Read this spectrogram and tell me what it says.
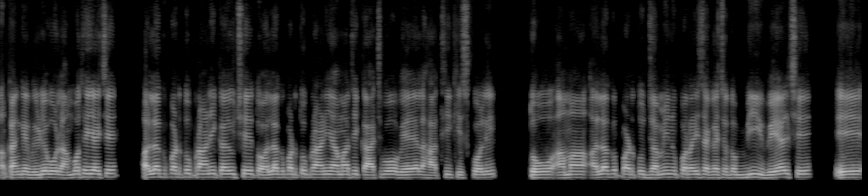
કારણ કે વીડિયો બહુ લાંબો થઈ જાય છે. અલગ પડતું પ્રાણી કયું છે? તો અલગ પડતું પ્રાણી આમાંથી કાચબો, વેલ, હાથી, ખિસકોલી. તો આમાં અલગ પડતું જમીન ઉપર રહી શકે છે. તો બી વેલ છે. એ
